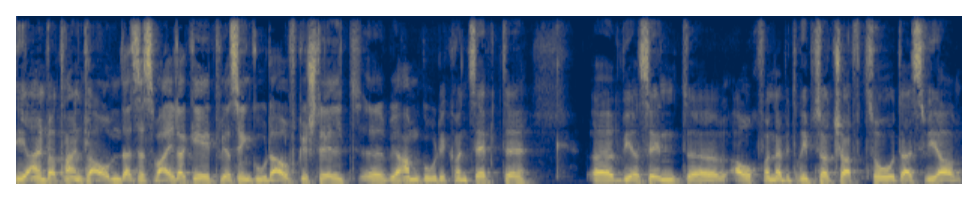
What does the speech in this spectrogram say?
die einfach daran glauben, dass es weitergeht. Wir sind gut aufgestellt, äh, wir haben gute Konzepte, äh, wir sind äh, auch von der Betriebswirtschaft so, dass wir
